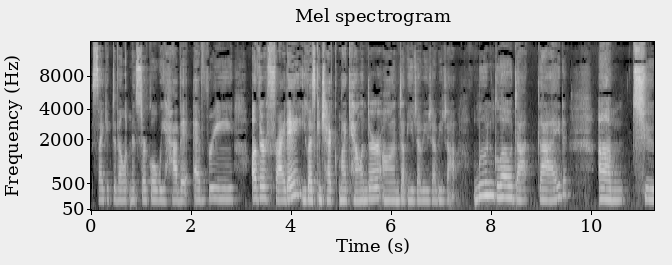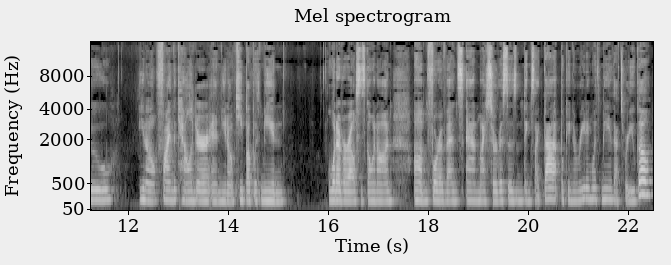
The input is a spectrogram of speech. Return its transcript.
Psychic Development Circle, we have it every other Friday. You guys can check my calendar on www.moonglow.guide um, to, you know, find the calendar and, you know, keep up with me and whatever else is going on um, for events and my services and things like that. Booking a reading with me, that's where you go.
